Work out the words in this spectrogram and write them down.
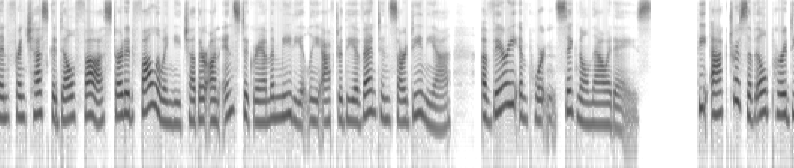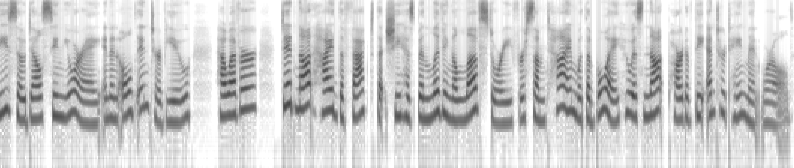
and Francesca Del started following each other on Instagram immediately after the event in Sardinia, a very important signal nowadays. The actress of Il Paradiso del Signore in an old interview, however, did not hide the fact that she has been living a love story for some time with a boy who is not part of the entertainment world.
